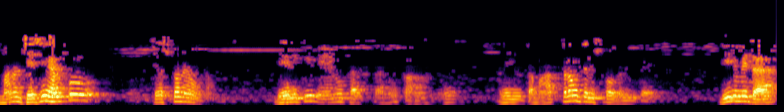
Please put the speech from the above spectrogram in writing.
మనం చేసే హెల్ప్ చేస్తూనే ఉంటాం. దేనికి? నేను కర్తను కాను అని ఇంత మాత్రం తెలుసుకోగలిగితే దీని మీద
